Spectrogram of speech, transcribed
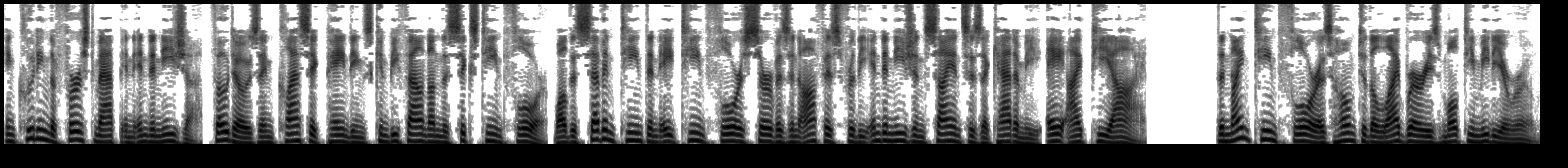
including the first map in Indonesia, photos and classic paintings can be found on the 16th floor, while the 17th and 18th floors serve as an office for the Indonesian Sciences Academy The 19th floor is home to the library's multimedia room.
